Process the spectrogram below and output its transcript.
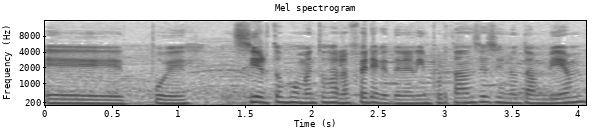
eh, pues ciertos momentos de la feria que tienen importancia, sino también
